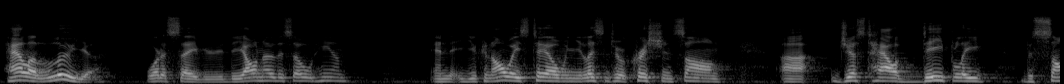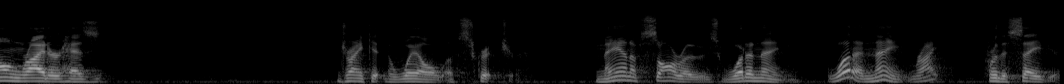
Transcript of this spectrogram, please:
Hallelujah. What a Savior. Do y'all know this old hymn? And you can always tell when you listen to a Christian song uh, just how deeply the songwriter has drank at the well of Scripture. Man of sorrows, what a name. What a name, right? For the Savior.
